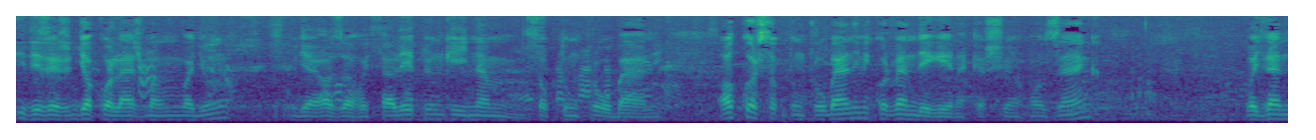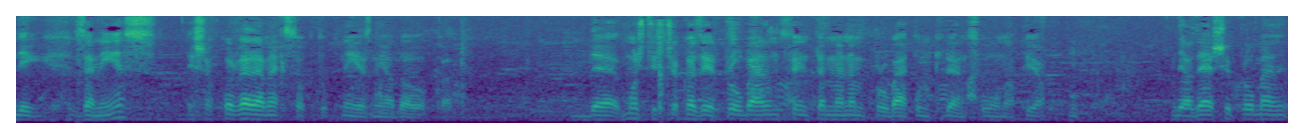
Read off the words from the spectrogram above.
idézés gyakorlásban vagyunk, ugye azzal, hogy fellépünk, így nem szoktunk próbálni. Akkor szoktunk próbálni, mikor vendégénekes jön hozzánk, vagy vendégzenész, és akkor vele meg szoktuk nézni a dalokat. De most is csak azért próbálunk, szerintem, mert nem próbáltunk 9 hónapja. De az első próbán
